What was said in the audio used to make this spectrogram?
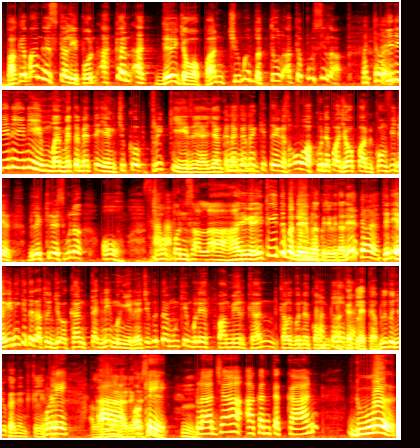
bagaimana sekalipun akan ada jawapan cuma betul ataupun silap. Betul. Ini ini ini matematik yang cukup tricky ni yang kadang-kadang hmm. kita rasa oh aku dapat jawapan confident bila kira semula oh salah. jawapan salah ya, itu itu benda hmm. yang berlaku cikgu Tan ya jadi hari ini kita nak tunjukkan teknik mengira cikgu Tan mungkin boleh pamerkan kalau guna kalkulator boleh tunjukkan dengan kalkulator boleh uh, okey hmm. pelajar akan tekan dua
